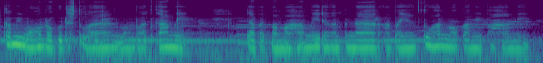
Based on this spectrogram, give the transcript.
Kami mohon Roh Kudus Tuhan membuat kami dapat memahami dengan benar apa yang Tuhan mau kami pahami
